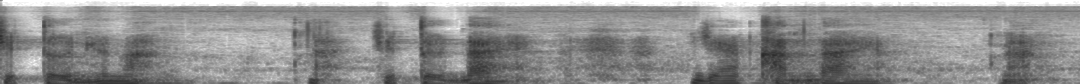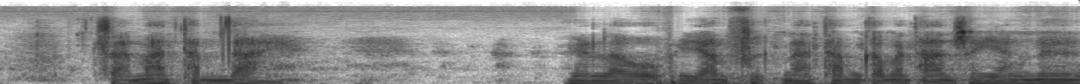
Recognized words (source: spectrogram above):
จิตตื่นขึ้นมาจิตตื่นได้ แยกขันได้นะสามารถทำได้งั้นเราพยายามฝึกนะทำกรรมฐานสักอย่างหนึ่ง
